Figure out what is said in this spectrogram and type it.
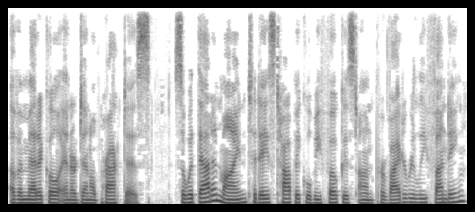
of a medical and or dental practice. So, with that in mind, today's topic will be focused on provider relief funding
